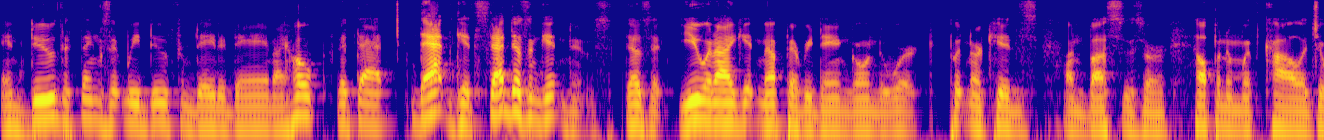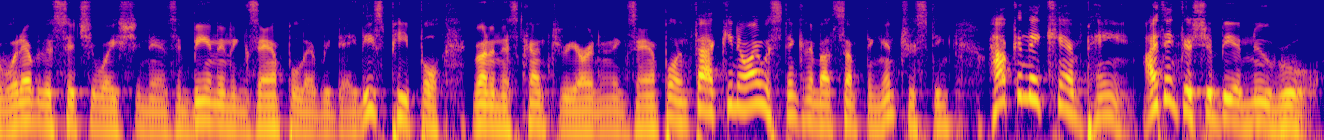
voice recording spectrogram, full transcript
and do the things that we do from day to day. And I hope that that, that gets, that doesn't get news, does it? You and I getting up every day and going to work putting our kids on buses or helping them with college or whatever the situation is and being an example every day. These people running this country are an example. In fact, you know, I was thinking about something interesting. How can they campaign? I think there should be a new rule.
